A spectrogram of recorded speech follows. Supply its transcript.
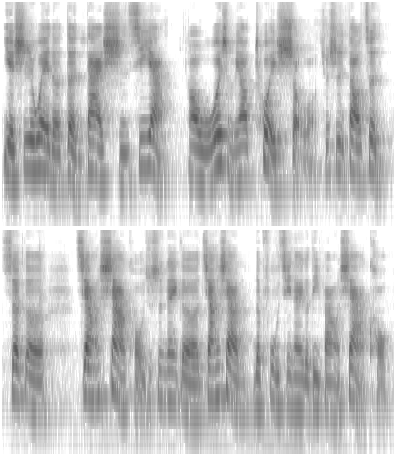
也是为了等待时机呀。哦，我为什么要退守哦？就是到这这个江夏口，就是那个江夏的附近那个地方夏口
